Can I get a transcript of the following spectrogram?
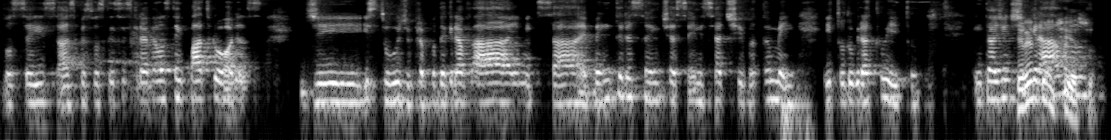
vocês, as pessoas que se inscrevem, elas têm quatro horas de estúdio para poder gravar e mixar, é bem interessante essa iniciativa também, e tudo gratuito. Então a gente grava... Isso.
